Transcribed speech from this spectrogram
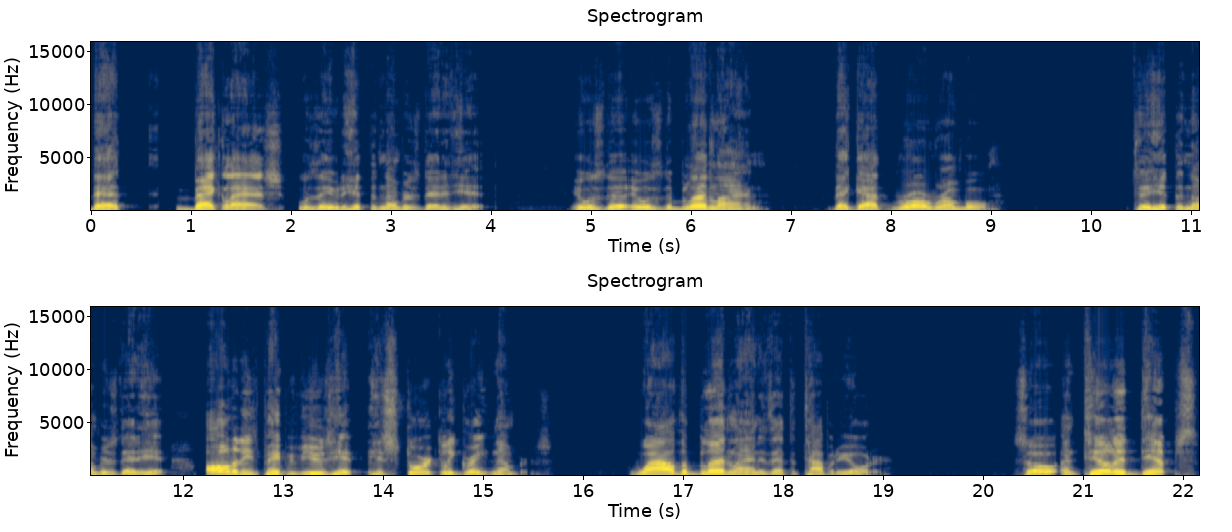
That backlash was able to hit the numbers that it hit. It was the it was the bloodline that got Royal Rumble to hit the numbers that it hit all of these pay per views hit historically great numbers, while the bloodline is at the top of the order. So until it dips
